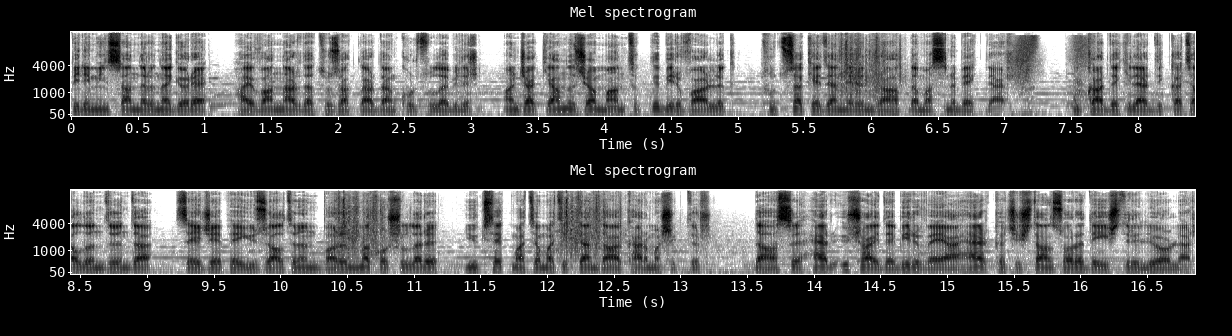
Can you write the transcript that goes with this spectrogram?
Bilim insanlarına göre hayvanlar da tuzaklardan kurtulabilir ancak yalnızca mantıklı bir varlık tutsak edenlerin rahatlamasını bekler. Yukarıdakiler dikkate alındığında SCP-106'nın barınma koşulları yüksek matematikten daha karmaşıktır. Dahası her 3 ayda bir veya her kaçıştan sonra değiştiriliyorlar.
